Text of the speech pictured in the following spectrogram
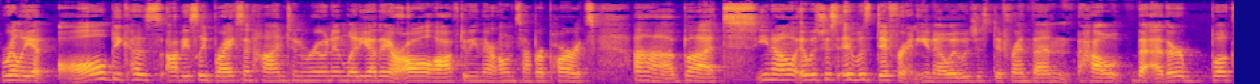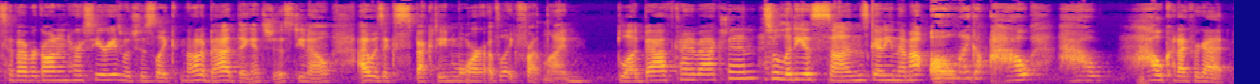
really at all because obviously Bryce and Hunt and Ruhn and Lidia, they are all off doing their own separate parts. Uh, but, you know, it was just, it was different, you know, it was just different than how the other books have ever gone in her series, which is like not a bad thing. It's just, you know, I was expecting more of like frontline bloodbath kind of action. So Lidia's son's getting them out. Oh my God, how, how, how could I forget?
